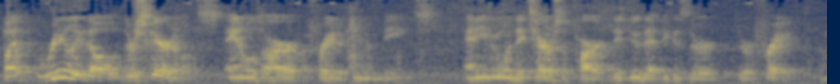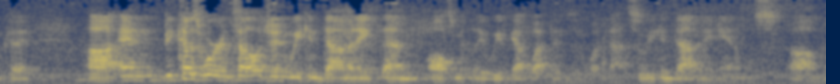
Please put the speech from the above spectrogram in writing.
But really, though, they're scared of us. Animals are afraid of human beings, and even when they tear us apart, they do that because they're they're afraid. Okay. Uh, and because we're intelligent, we can dominate them. Ultimately, we've got weapons and whatnot, so we can dominate animals. Um,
